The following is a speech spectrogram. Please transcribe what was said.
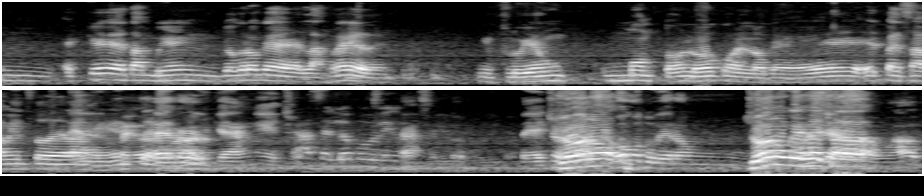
un- Es que también yo creo que las redes influyen un, un montón, loco, en lo que es el pensamiento de la el gente. peor error que han hecho Hacerlo público. hacerlo público. De hecho, Yo no- poco tuvieron. yo no hubiese hecho la- abogado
